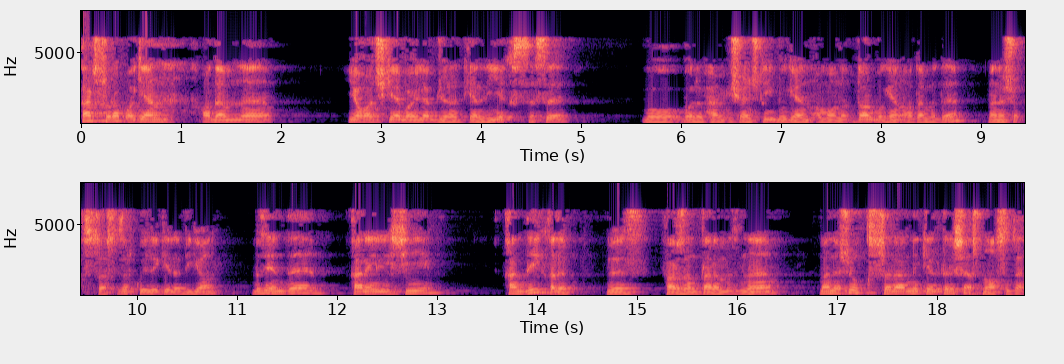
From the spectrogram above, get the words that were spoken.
qarz so'rab olgan odamni yog'ochga boylab jo'natganligi qissasi bu bo'lib ham ishonchli bo'lgan omonatdor bo'lgan odam edi mana shu qissasidir quyida keladigan biz endi qaraylikchi qanday qilib biz farzandlarimizni mana shu qissalarni keltirish asnosida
